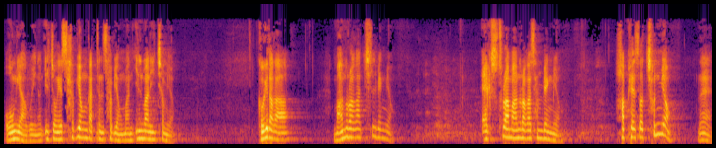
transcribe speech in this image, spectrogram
옹이하고 있는 일종의 사병 같은 사병만 1만 2천 명. 거기다가 마누라가 700명. 엑스트라 마누라가 300명. 합해서 1000명. 네.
